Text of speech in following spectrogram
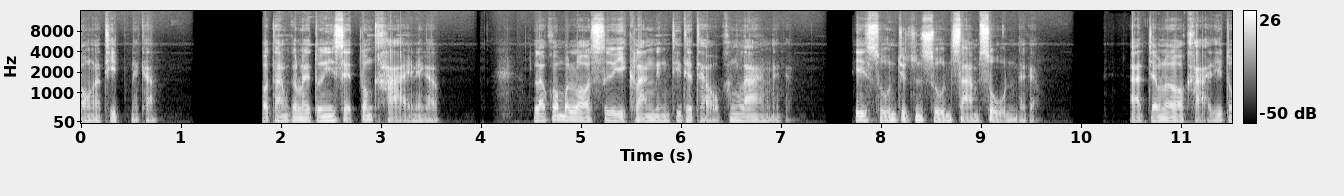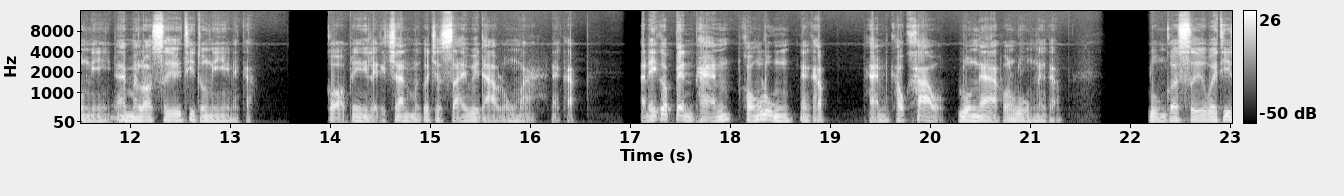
2 อาทิตย์นะครับ พอทำกำไรตัวนี้เสร็จต้องขายนะครับ แล้วก็มารอซื้ออีกครั้งหนึ่งที่แถวๆข้างล่างนะครับ ที่0.030 นะครับอาจจะมารอขายที่ตรงนี้ไอ้มารอซื้อที่ตรงนี้นะครับกรอบนี่เลกชันมันก็จะไซด์เวดาวลงมานะครับ อันนี้ก็เป็นแผนของลุงนะครับ แผนคร่าวๆล่วงหน้าของลุงนะครับ ลุงก็ซื้อไว้ที่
